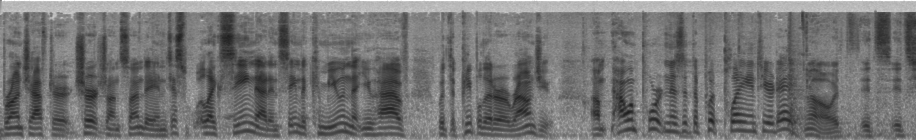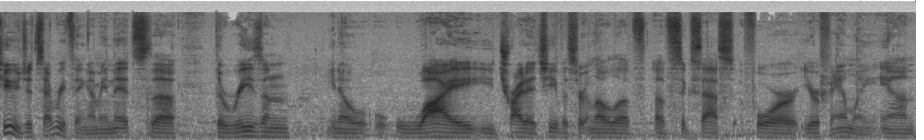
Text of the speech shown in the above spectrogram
brunch after church on Sunday and just like seeing that and seeing the commune that you have with the people that are around you. Um, how important is it to put play into your day? No, it's, it's, it's huge. It's everything. I mean, it's the, the reason, you know, why you try to achieve a certain level of, of success for your family. And,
